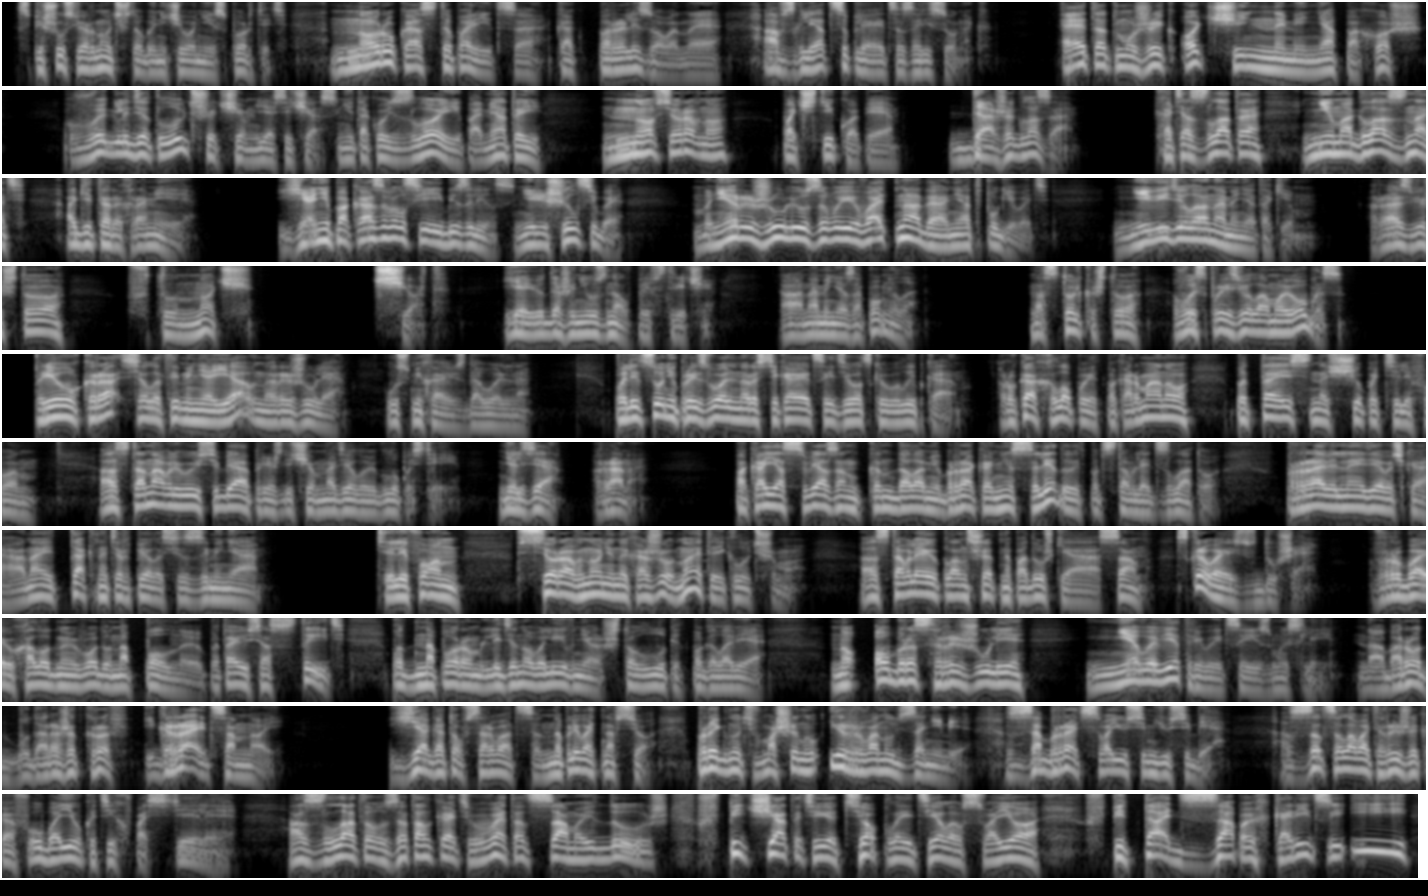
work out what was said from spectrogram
Спешу свернуть, чтобы ничего не испортить. Но рука стопорится, как парализованная, а взгляд цепляется за рисунок. Этот мужик очень на меня похож. Выглядит лучше, чем я сейчас. Не такой злой и помятый, но все равно почти копия. Даже глаза. Хотя Злата не могла знать о гитарохромии. Я не показывался ей без линз, не решился бы. Мне рыжулю завоевать надо, а не отпугивать. Не видела она меня таким. Разве что в ту ночь. Черт, я ее даже не узнал при встрече. А она меня запомнила? Настолько, что воспроизвела мой образ? Приукрасила ты меня явно, рыжуля, усмехаюсь довольно. По лицу непроизвольно растекается идиотская улыбка. Рука хлопает по карману, пытаясь нащупать телефон. Останавливаю себя, прежде чем наделаю глупостей. Нельзя. Рано. Пока я связан кандалами брака, не следует подставлять Злату. Правильная девочка, она и так натерпелась из-за меня. Телефон все равно не нахожу, но это и к лучшему. Оставляю планшет на подушке, а сам скрываюсь в душе. Врубаю холодную воду на полную, пытаюсь остыть под напором ледяного ливня, что лупит по голове. Но образ рыжули не выветривается из мыслей. Наоборот, будоражит кровь, играет со мной. Я готов сорваться, наплевать на все, прыгнуть в машину и рвануть за ними, забрать свою семью себе, зацеловать рыжиков, убаюкать их в постели, а Злату затолкать в этот самый душ, впечатать ее теплое тело в свое, впитать запах корицы и...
